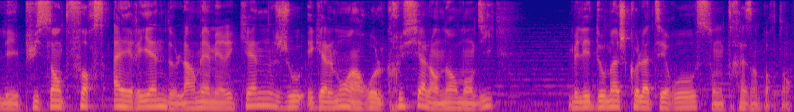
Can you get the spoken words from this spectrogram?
Les puissantes forces aériennes de l'armée américaine jouent également un rôle crucial en Normandie, mais les dommages collatéraux sont très importants.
